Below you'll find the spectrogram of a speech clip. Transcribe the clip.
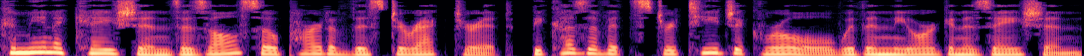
Communications is also part of this directorate, because of its strategic role within the organization.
